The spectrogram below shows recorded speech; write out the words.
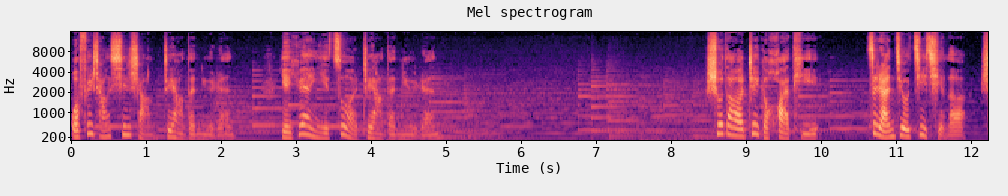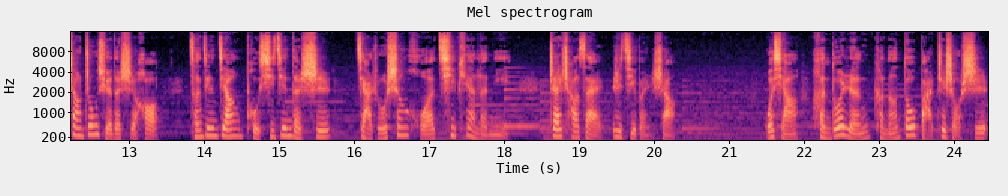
我非常欣赏这样的女人。也愿意做这样的女人。说到这个话题，自然就记起了上中学的时候，曾经将普希金的诗《假如生活欺骗了你》摘抄在日记本上。我想很多人可能都把这首诗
